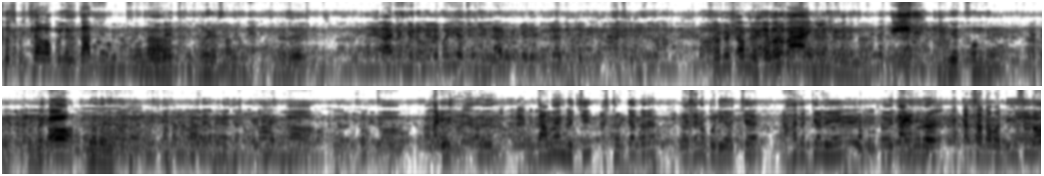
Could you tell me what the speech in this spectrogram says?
খোঁজ করছে আমাকে বলে জান না হয়ে গেছে আমি লাইভে কেটে নিলে ভাইয়া দিকে লাইভে কেটে নিলে দিকে চোখের সামনে ইয়ে ফোন হ্যাঁ দামে আমি বেচছি আটশো টাকা ধরে নশো নব্বই টাকা হচ্ছে হাজার টাকা লই তো তারপরে একটা সাদা মাছ দিয়ে চুড়ো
